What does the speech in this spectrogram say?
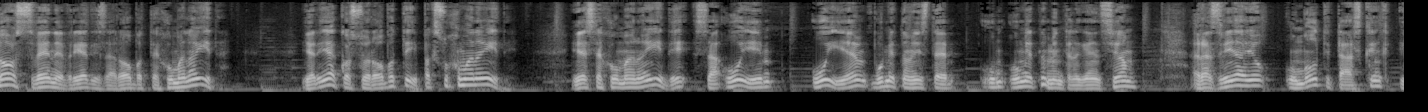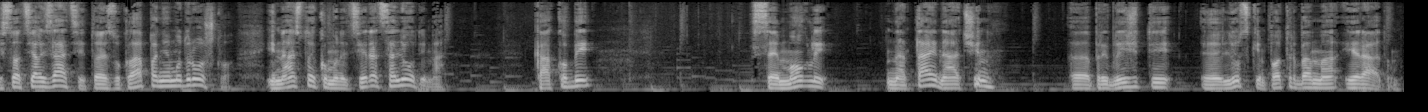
to sve ne vrijedi za robote humanoide. Jer iako su roboti, ipak su humanoidi. Jer se humanoidi sa UIM, UIM umjetnom, um, umjetnom inteligencijom razvijaju u multitasking i socijalizaciji, to je uklapanjem u društvo i nastoje komunicirati sa ljudima kako bi se mogli na taj način e, približiti e, ljudskim potrebama i radom.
